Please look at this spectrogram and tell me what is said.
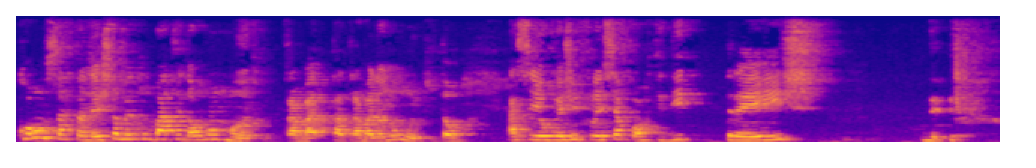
com o sertanejo também com o batidão romântico, que tá trabalhando muito. Então, assim, eu vejo influência forte de três. de-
